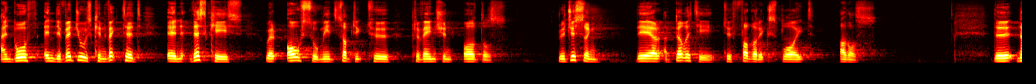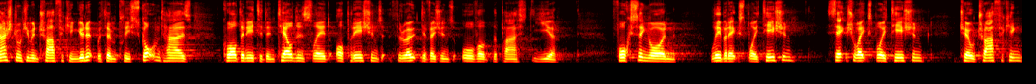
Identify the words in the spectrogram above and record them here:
And both individuals convicted in this case were also made subject to prevention orders, reducing their ability to further exploit others. The National Human Trafficking Unit within Police Scotland has coordinated intelligence-led operations throughout divisions over the past year, focusing on labour exploitation, sexual exploitation, child trafficking,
